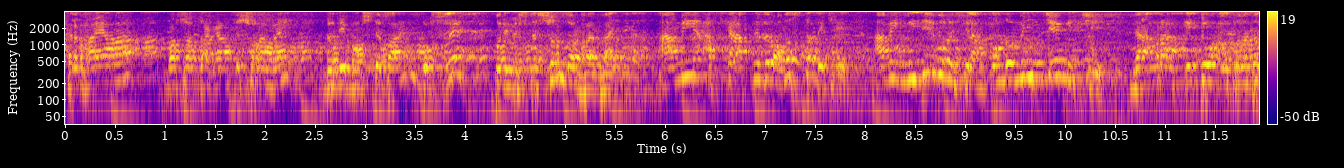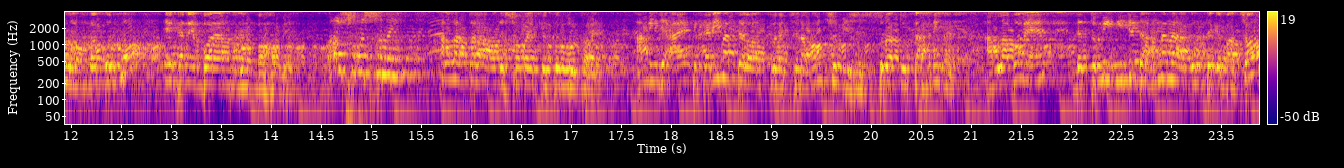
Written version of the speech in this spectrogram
তাহলে ভাই আমার, বসার জায়গা আছে শোনা ভাই, যদি বসতে পারেন, বসলে পরিবেশটা সুন্দর হয় ভাই। আমি আজকে আপনাদের অবস্থা দেখে আমি নিজেই বলেছিলাম, পনেরো মিনিট চেয়ে নিচ্ছি যে আমরা আজকে একটু আলোচনাটা লম্বা করব, এখানে বয়ান লম্বা হবে। কোনো সমস্যা নেই। আল্লাহ তালা আমাদের সবাইকে কবুল করেন। আমি যে আয়াতে কারিমা তেলাওয়াত করেছিলাম, অংশ বিশেষ সুরাতুল তাহরিমের আল্লাহ বলেন যে তুমি নিজে জাহান্নামের আগুন থেকে বাঁচাও,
